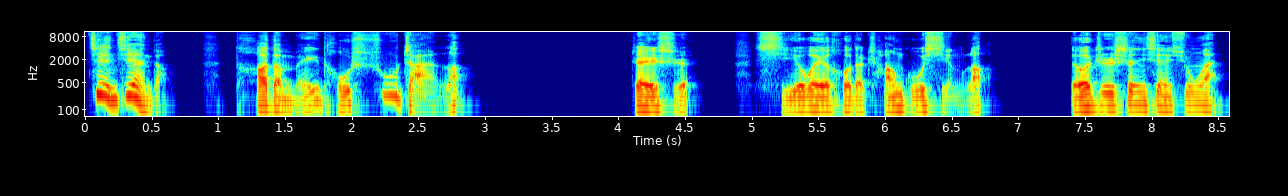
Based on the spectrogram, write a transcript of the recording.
渐渐的，他的眉头舒展了。这时，洗胃后的长谷醒了，得知深陷凶案，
